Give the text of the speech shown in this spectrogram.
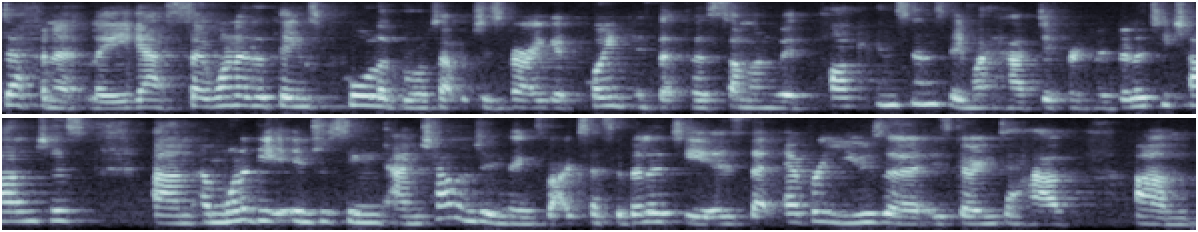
Definitely, yes. So one of the things Paula brought up, which is a very good point, is that for someone with Parkinson's, they might have different mobility challenges. Um, and one of the interesting and challenging things about accessibility is that every user is going to have um,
